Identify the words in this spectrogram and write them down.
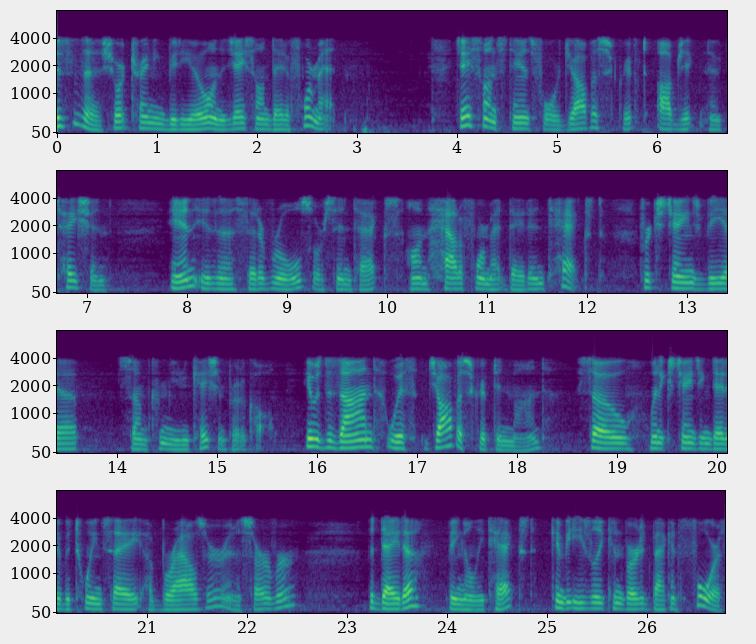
This is a short training video on the JSON data format. JSON stands for JavaScript Object Notation and is a set of rules or syntax on how to format data in text for exchange via some communication protocol. It was designed with JavaScript in mind, so when exchanging data between, say, a browser and a server, the data, being only text, can be easily converted back and forth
